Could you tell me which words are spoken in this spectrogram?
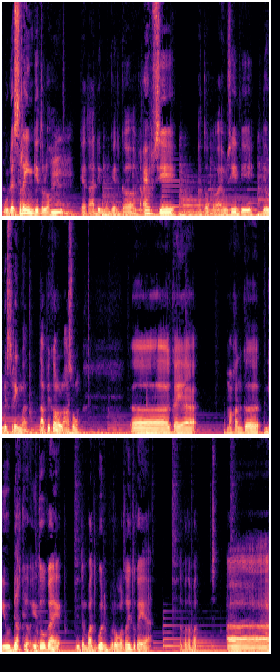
udah sering gitu loh. Hmm. Kayak tadi mungkin ke KFC atau ke MCD dia udah sering banget. Tapi kalau langsung eh kayak makan ke Giudak itu kayak di tempat gue di Purwokerto itu kayak tempat-tempat eh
